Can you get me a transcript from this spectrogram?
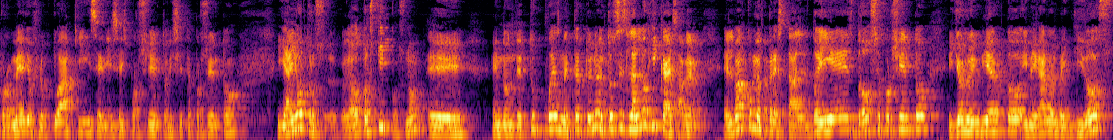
promedio fluctúa a 15, 16%, 17%, y hay otros, otros tipos, ¿no? Eh, en donde tú puedes meter tu dinero. Entonces la lógica es, a ver, el banco me presta el 10, 12% y yo lo invierto y me gano el 22,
